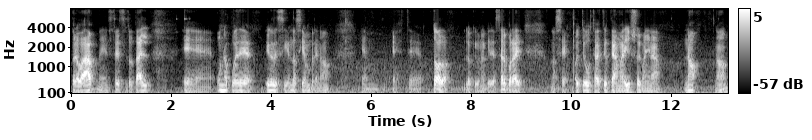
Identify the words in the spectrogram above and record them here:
probá, me dice, si total eh, uno puede ir decidiendo siempre, ¿no? Este, todo lo que uno quiere hacer por ahí. No sé, hoy te gusta vestirte de amarillo y mañana no, ¿no?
